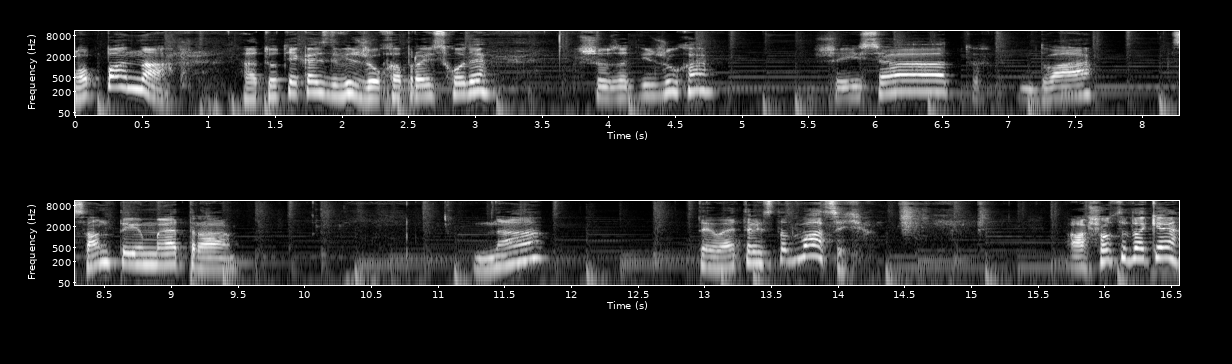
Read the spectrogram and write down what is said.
Опана! А тут якась двіжуха происходить. Що за двіжуха? 62 сантиметра на ТВ 320. А що це таке?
